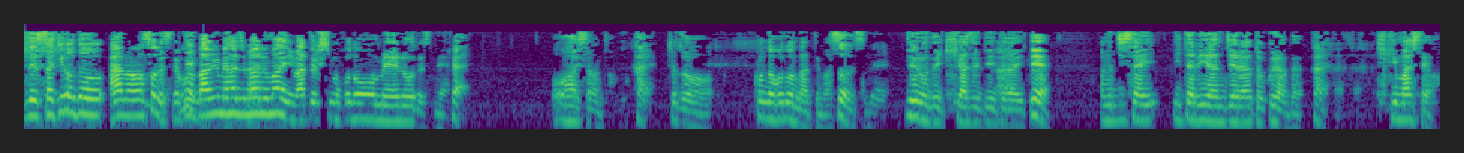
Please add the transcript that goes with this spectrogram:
で、先ほど、あの、そうですね。この番組始まる前に私もこのメールをですね、はい。大橋さんと、はい。ちょっと、こんなことになってます。そうですね。っていうので聞かせていただいて、あの、実際、イタリアンジェラートクラブ、はいはいはい。聞きましたよ。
